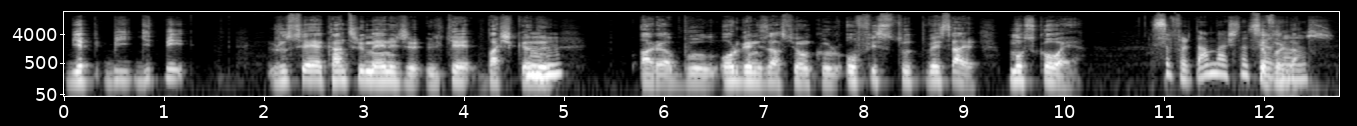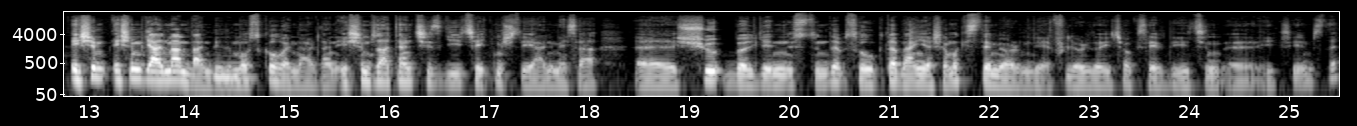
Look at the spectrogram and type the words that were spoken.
bir, git bir Rusya'ya country manager, ülke başkanı hı hı. ara, bul, organizasyon kur, ofis tut vesaire. Moskova'ya. Sıfırdan başlatıyorsunuz. Sıfırdan. Eşim eşim gelmem ben dedi. Moskova nereden? Eşim zaten çizgiyi çekmişti yani mesela e, şu bölgenin üstünde soğukta ben yaşamak istemiyorum diye. Florida'yı çok sevdiği için e, ilk şeyimizde.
